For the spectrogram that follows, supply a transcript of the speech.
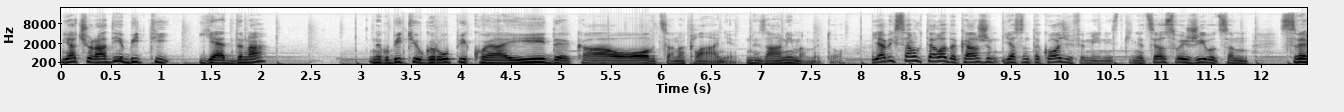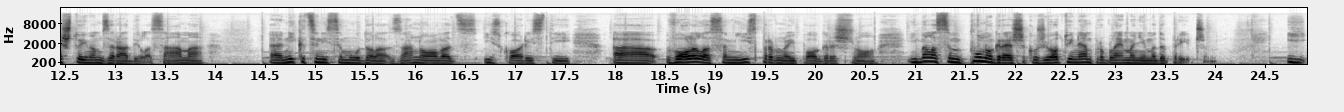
ja ću radije biti jedna nego biti u grupi koja ide kao ovca na klanje. Ne zanima me to. Ja bih samo htela da kažem, ja sam takođe feministkinja, ceo svoj život sam sve što imam zaradila sama, E, nikad se nisam udala za novac, iskoristi. A, volela sam i ispravno i pogrešno. Imala sam puno grešaka u životu i nemam problema njima da pričam. I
